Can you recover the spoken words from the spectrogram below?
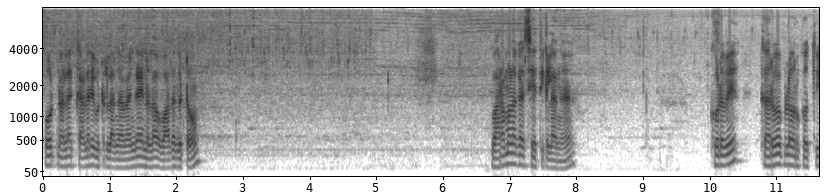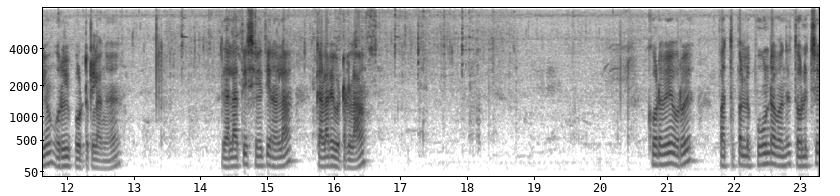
போட்டு நல்லா கிளறி விட்டுடலாங்க வெங்காயம் நல்லா வதங்கட்டும். வரமிளகாய் சேர்த்திக்கலாங்க. கூடவே கருவேப்பிலை ஒரு கொத்தையும் உருவி போட்டுக்கலாங்க. இது எல்லாத்தையும் சேர்த்து நல்லா கிளறி விட்டுடலாம் கூடவே ஒரு பத்து பல் பூண்டை வந்து தொளித்து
